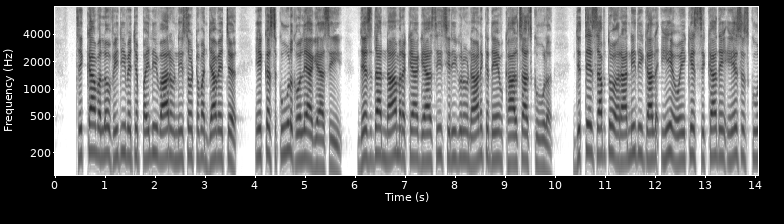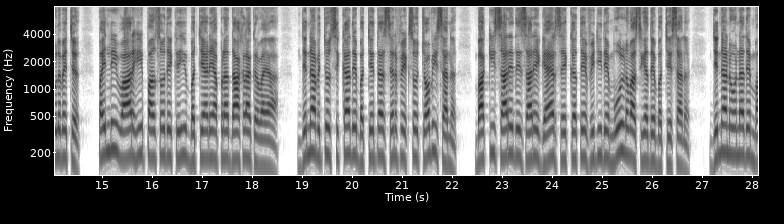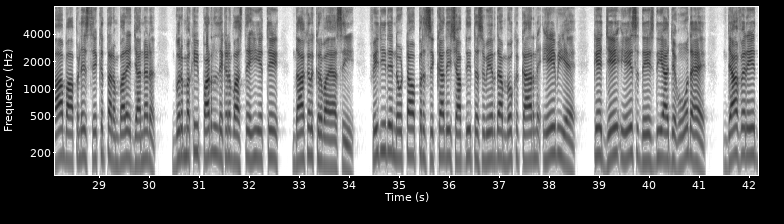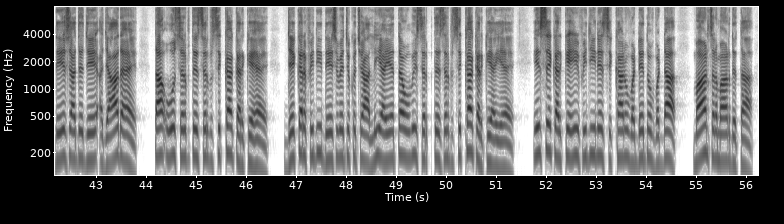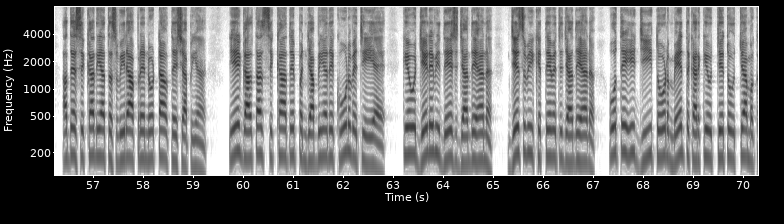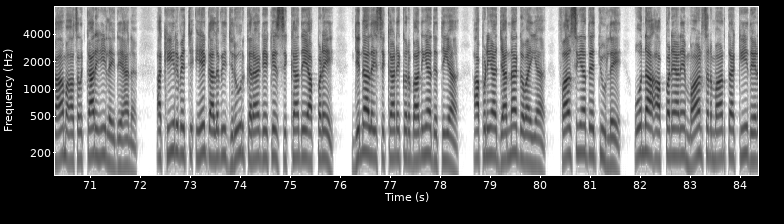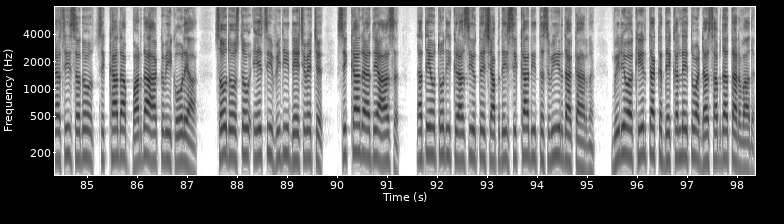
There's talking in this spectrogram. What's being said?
ਸਿੱਖਾਂ ਵੱਲੋਂ ਫਿਜੀ ਵਿੱਚ ਪਹਿਲੀ ਵਾਰ 1958 ਵਿੱਚ ਇੱਕ ਸਕੂਲ ਖੋਲ੍ਹਿਆ ਗਿਆ ਸੀ, ਜਿਸ ਦਾ ਨਾਮ ਰੱਖਿਆ ਗਿਆ ਸੀ ਸ੍ਰੀ ਗੁਰੂ ਨਾਨਕ ਦੇਵ ਖਾਲਸਾ ਸਕੂਲ, ਜਿੱਥੇ ਸਭ ਤੋਂ ਹੈਰਾਨੀ ਦੀ ਗੱਲ ਇਹ ਹੋਈ ਕਿ ਸਿੱਖਾਂ ਦੇ ਇਸ ਸਕੂਲ ਵਿੱਚ ਪਹਿਲੀ ਵਾਰ ਹੀ 500 ਦੇ ਕਰੀਬ ਬੱਚਿਆਂ ਨੇ ਆਪਣਾ ਦਾਖਲਾ ਕਰਵਾਇਆ। ਜਿਨ੍ਹਾਂ ਵਿੱਚੋਂ ਸਿੱਖਾਂ ਦੇ ਬੱਚੇ ਤਾਂ ਸਿਰਫ 124 ਸਨ, ਬਾਕੀ ਸਾਰੇ ਦੇ ਸਾਰੇ ਗੈਰ ਸਿੱਖ ਅਤੇ ਫਿਜੀ ਦੇ ਮੂਲ ਨਿਵਾਸੀਆਂ ਦੇ ਬੱਚੇ ਸਨ, ਜਿਨ੍ਹਾਂ ਨੂੰ ਉਹਨਾਂ ਦੇ ਮਾਪੇ ਨੇ ਸਿੱਖ ਧਰਮ ਬਾਰੇ ਜਾਣਨ, ਗੁਰਮੁਖੀ ਪੜ੍ਹਨ ਲਿਖਣ ਵਾਸਤੇ ਹੀ ਇੱਥੇ ਦਾਖਲ ਕਰਵਾਇਆ ਸੀ। ਫਿਜੀ ਦੇ ਨੋਟਾਂ ਉੱਪਰ ਸਿੱਖਾਂ ਦੀ ਸ਼ਬਦੀ ਤਸਵੀਰ ਦਾ ਮੁੱਖ ਕਾਰਨ ਇਹ ਵੀ ਹੈ ਕਿ ਜੇ ਇਸ ਦੇਸ਼ ਦੀ ਅੱਜ ਹੋਂਦ ਹੈ ਜਾਂ ਫਿਰ ਇਹ ਦੇਸ਼ ਅੱਜ ਜੇ ਆਜ਼ਾਦ ਹੈ ਤਾਂ ਉਹ ਸਿਰਫ ਤੇ ਸਿਰਫ ਸਿੱਖਾਂ ਕਰਕੇ ਹੈ। ਜੇਕਰ ਫਿਜੀ ਦੇਸ਼ ਵਿੱਚ ਖੁਸ਼ਹਾਲੀ ਆਈ ਹੈ ਤਾਂ ਉਹ ਵੀ ਸਿਰਫ ਤੇ ਸਿਰਫ ਸਿੱਖਾਂ ਕਰਕੇ ਆਈ ਹੈ। ਇਸੇ ਕਰਕੇ ਹੀ ਫਿਜੀ ਨੇ ਸਿੱਖਾਂ ਨੂੰ ਵੱਡੇ ਤੋਂ ਵੱਡਾ ਮਾਣ ਸਨਮਾਨ ਦਿੱਤਾ ਅਤੇ ਸਿੱਖਾਂ ਦੀਆਂ ਤਸਵੀਰਾਂ ਆਪਣੇ ਨੋਟਾਂ ਉੱਤੇ ਛਾਪੀਆਂ। ਇਹ ਗੱਲ ਤਾਂ ਸਿੱਖਾਂ ਅਤੇ ਪੰਜਾਬੀਆਂ ਦੇ ਖੂਨ ਵਿੱਚ ਹੀ ਹੈ ਕਿ ਉਹ ਜਿਹੜੇ ਵੀ ਦੇਸ਼ ਜਾਂਦੇ ਹਨ, ਜਿਸ ਵੀ ਖਿੱਤੇ ਵਿੱਚ ਜਾਂਦੇ ਹਨ, ਉੱਥੇ ਹੀ ਜੀ ਤੋੜ ਮਿਹਨਤ ਕਰਕੇ ਉੱਚੇ ਤੋਂ ਉੱਚਾ ਮਕਾਮ ਹਾਸਲ ਕਰ ਹੀ ਲੈਂਦੇ ਹਨ। ਅਖੀਰ ਵਿੱਚ ਇਹ ਗੱਲ ਵੀ ਜ਼ਰੂਰ ਕਰਾਂਗੇ ਕਿ ਸਿੱਖਾਂ ਦੇ ਆਪਣੇ, ਜਿਨ੍ਹਾਂ ਲਈ ਸਿੱਖਾਂ ਨੇ ਕੁਰਬਾਨੀਆਂ ਦਿੱਤੀਆਂ, ਆਪਣੀਆਂ ਜਾਨਾਂ ਗਵਾਈਆਂ, ਫਾਂਸੀਆਂ ਤੇ ਝੂਲੇ, ਉਹਨਾਂ ਆਪਣਿਆਂ ਨੇ ਮਾਣ ਸਨਮਾਨ ਤਾਂ ਕੀ ਦੇਣਾ ਸੀ ਸਦੋਂ ਸਿੱਖਾਂ ਦਾ ਬਣਦਾ ਹੱਕ ਵੀ ਖੋਲਿਆ ਸੋ ਦੋਸਤੋ ਏਸੀ ਫਿਜੀ ਦੇਸ਼ ਵਿੱਚ ਸਿੱਖਾਂ ਦਾ ਇਤਿਹਾਸ ਅਤੇ ਉਤੋਂ ਦੀ ਕ੍ਰਾਂਸੀ ਉੱਤੇ ਛਪਦੀ ਸਿੱਖਾਂ ਦੀ ਤਸਵੀਰ ਦਾ ਕਾਰਨ। ਵੀਡੀਓ ਅਖੀਰ ਤੱਕ ਦੇਖਣ ਲਈ ਤੁਹਾਡਾ ਸਭ ਦਾ ਧੰਨਵਾਦ।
